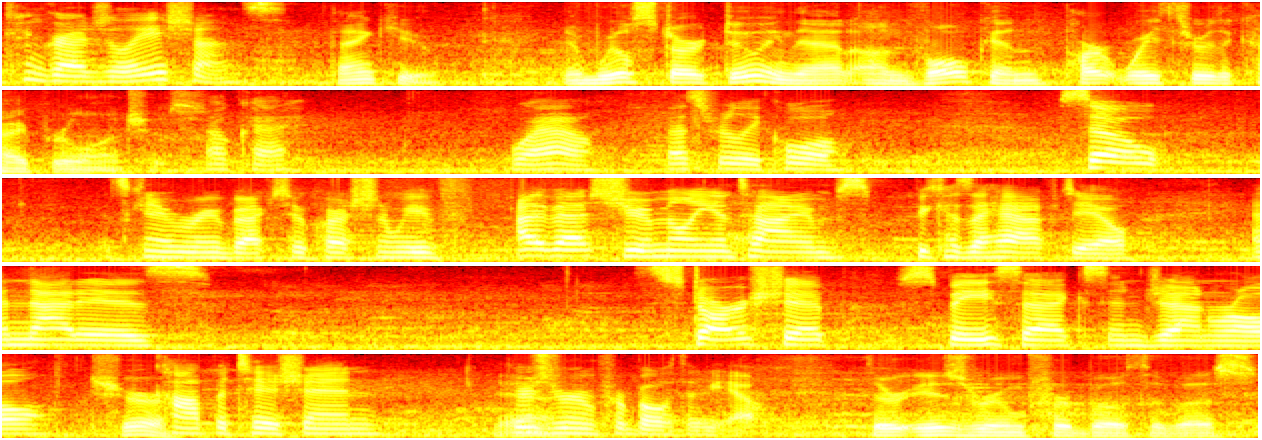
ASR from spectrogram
Congratulations. Thank you. And we'll start doing that on Vulcan partway through the Kuiper launches. Okay. Wow, that's really cool. So, it's going to bring me back to a question we've I've asked you a million times because I have to, and that is Starship, SpaceX in general, Sure. competition. There's room for both of you. There is room for both of us.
